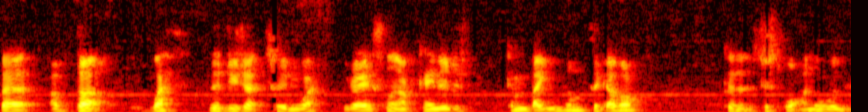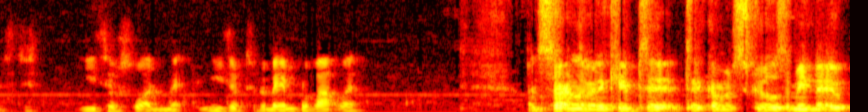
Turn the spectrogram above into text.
but I've done with the jiu-jitsu and with wrestling. I've kind of just combined them together because it's just what I know and it's just easier so I easier to remember that way. And certainly when it came to, to coming to schools, I mean, it,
